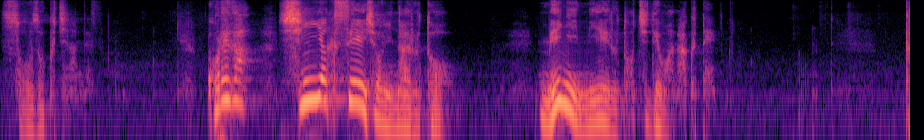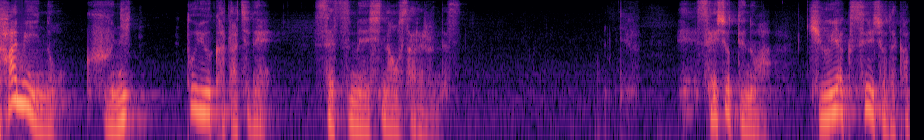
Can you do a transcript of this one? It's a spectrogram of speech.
相続地なんです。これが新約聖書になると目に見える土地ではなくて神の国という形で説明し直されるんです。聖書っていうのは旧約聖書で語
